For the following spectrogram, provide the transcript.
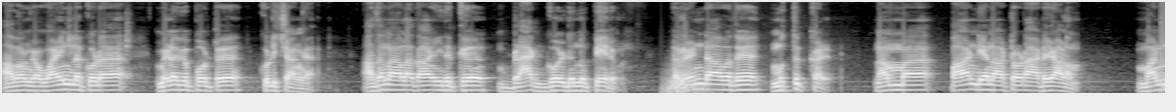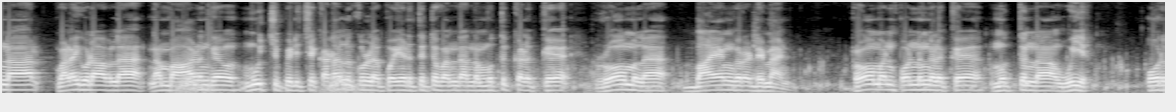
அவங்க வைனில் கூட மிளகு போட்டு குடித்தாங்க அதனால தான் இதுக்கு பிளாக் கோல்டுன்னு பேர். ரெண்டாவது முத்துக்கள். நம்ம பாண்டிய நாட்டோட அடையாளம். மன்னார் வளைகுடாவில் நம்ம ஆளுங்க மூச்சு பிடிச்சு கடலுக்குள்ளே போய் எடுத்துகிட்டு வந்த அந்த முத்துக்களுக்கு ரோமில் பயங்கர டிமாண்ட் ரோமன் பொண்ணுங்களுக்கு முத்துன்னா உயிர். ஒரு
